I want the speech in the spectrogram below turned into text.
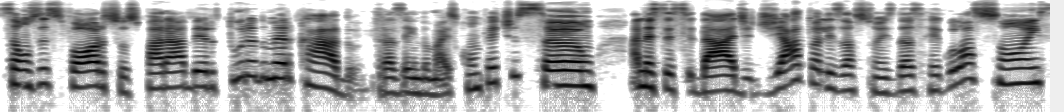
são os esforços para a abertura do mercado, trazendo mais competição, a necessidade de atualizações das regulações,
